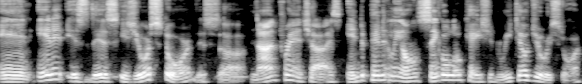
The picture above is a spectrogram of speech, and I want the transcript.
and in it is this is your store this uh, non-franchise independently owned single location retail jewelry store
